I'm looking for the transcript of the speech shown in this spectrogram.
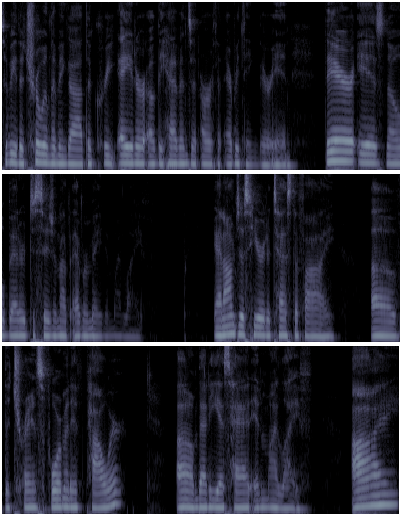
to be the true and living God, the creator of the heavens and earth and everything therein. There is no better decision I've ever made in my life. And I'm just here to testify of the transformative power um, that He has had in my life. I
